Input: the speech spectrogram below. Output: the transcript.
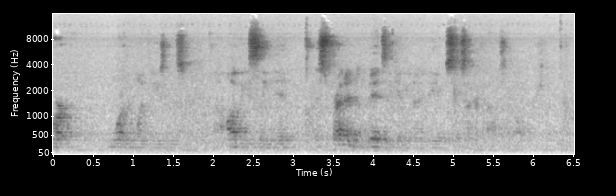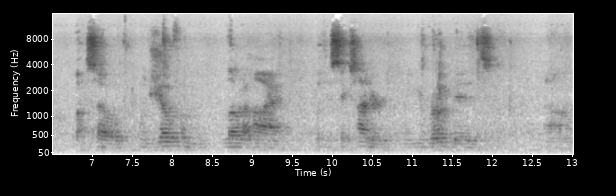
work more than one. Uh, Obviously, the the spread in the bids, to give you an idea, was six hundred thousand dollars. So when you go from low to high with the six hundred, your road bids, um,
